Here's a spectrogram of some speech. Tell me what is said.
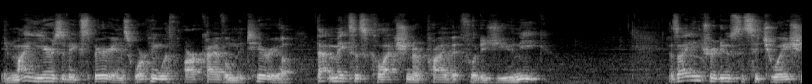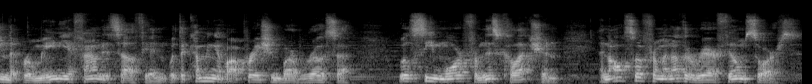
In my years of experience working with archival material, that makes this collection of private footage unique. As I introduce the situation that Romania found itself in with the coming of Operation Barbarossa, we'll see more from this collection and also from another rare film source.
